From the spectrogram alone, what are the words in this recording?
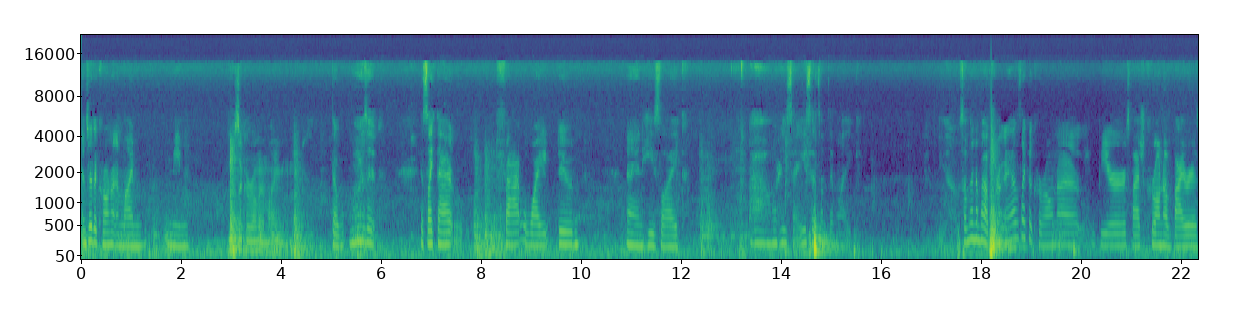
insert the Corona and lime meme. What does the Corona and lime meme? The what is it? It's like that fat white dude, and he's like, oh, what did he say? He said something like, yeah, something about it has like a Corona beer slash coronavirus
